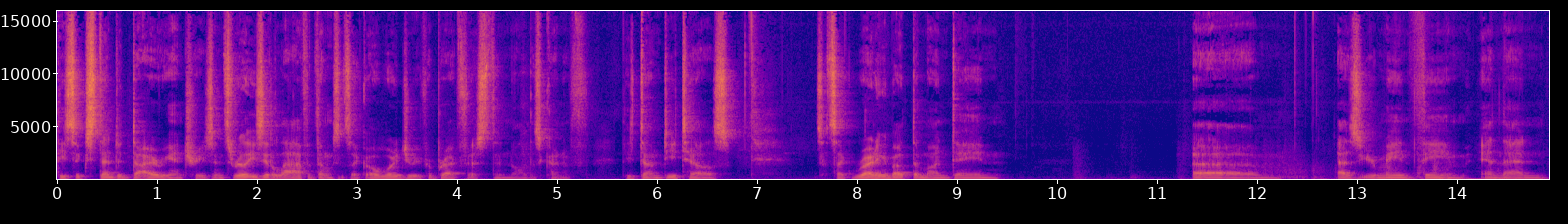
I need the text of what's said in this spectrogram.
these extended diary entries, and it's really easy to laugh at them because it's like, oh, what did you eat for breakfast, and all this kind of these dumb details. So it's like writing about the mundane um, as your main theme, and then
